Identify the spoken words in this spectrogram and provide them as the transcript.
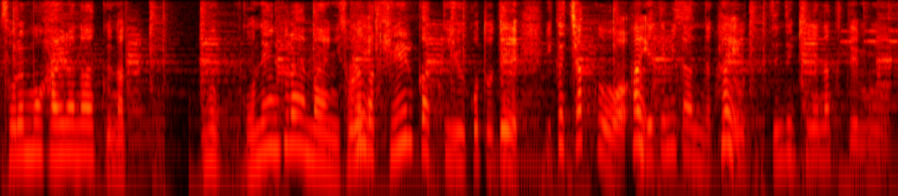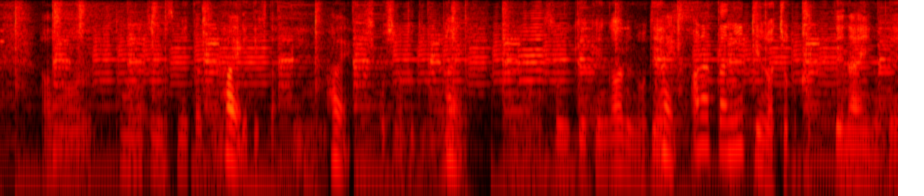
それも入らなくなってもう5年ぐらい前にそれが着れるかっていうことで、はい、一回チャックを上げてみたんだけど、全然着れなくてもうあの友達の娘たちに逃げてきたっていう、引っ越しの時にね、あのそういう経験があるので、新たにっていうのはちょっと買ってないので。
